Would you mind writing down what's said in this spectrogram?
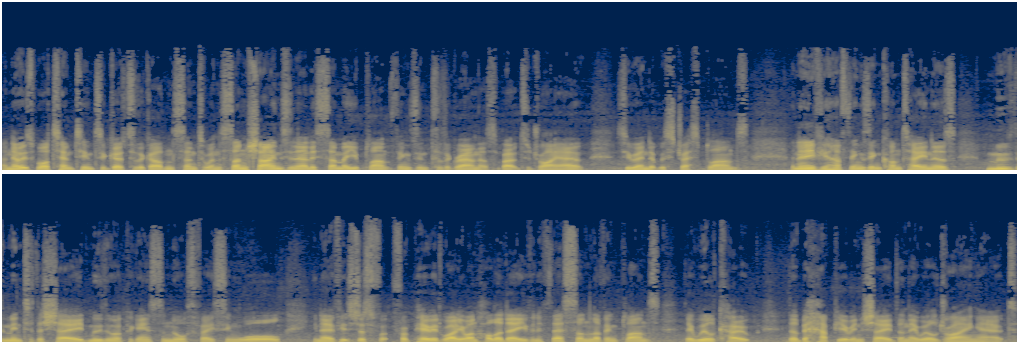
I know it's more tempting to go to the garden centre when the sun shines in early summer you plant things into the ground that's about to dry out so you end up with stressed plants and then if you have things in containers, move them into the shade, move them up against the north facing wall. You know, if it's just for, for a period while you're on holiday, even if they're sun loving plants, they will cope. They'll be happier in shade than they will drying out.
